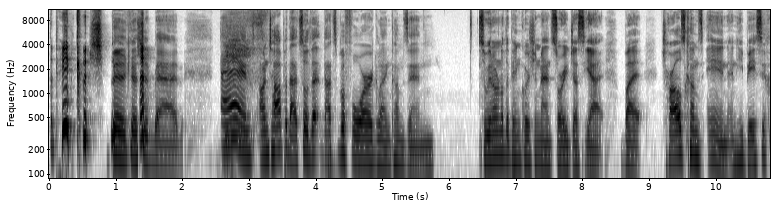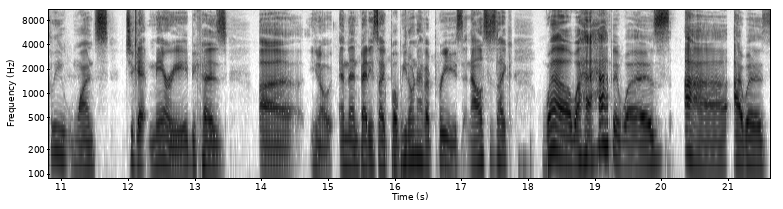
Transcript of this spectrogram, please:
the Pincushion. big cushion bad. And on top of that, so that that's before Glenn comes in. So we don't know the pincushion man story just yet, but Charles comes in and he basically wants to get married because uh you know, and then Betty's like, "But we don't have a priest." And Alice is like, "Well, what ha- happened was uh I was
